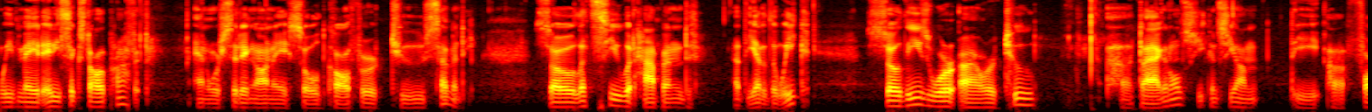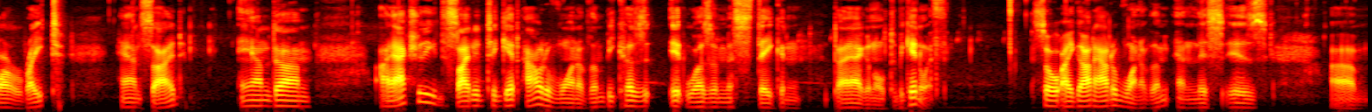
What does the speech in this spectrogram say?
we've made $86 profit. And we're sitting on a sold call for 270 So let's see what happened at the end of the week. So these were our two uh, diagonals you can see on the uh, far right hand side and um, I actually decided to get out of one of them because it was a mistaken diagonal to begin with. So I got out of one of them, and this is um,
